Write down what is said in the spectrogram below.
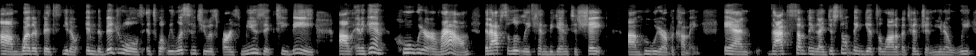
um, whether if it's you know individuals it's what we listen to as far as music tv um, and again who we're around that absolutely can begin to shape um, who we are becoming. And that's something that i just don't think gets a lot of attention. You know we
